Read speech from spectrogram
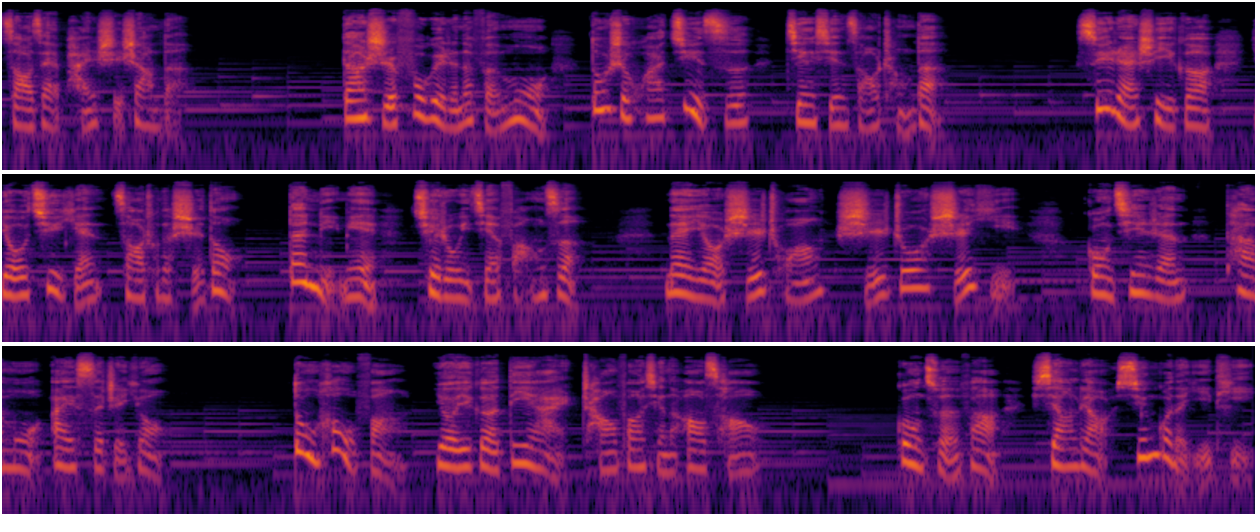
凿在磐石上的。当时富贵人的坟墓都是花巨资精心凿成的，虽然是一个由巨岩凿出的石洞，但里面却如一间房子，内有石床、石桌、石椅，供亲人探墓哀思之用。洞后方有一个低矮长方形的凹槽，共存放香料熏过的遗体。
